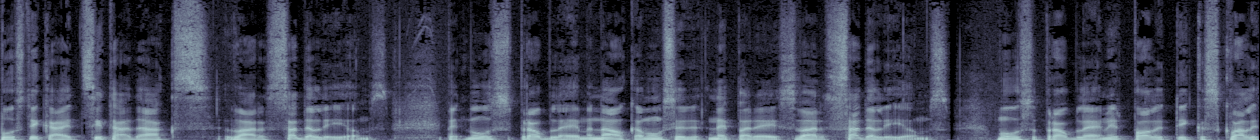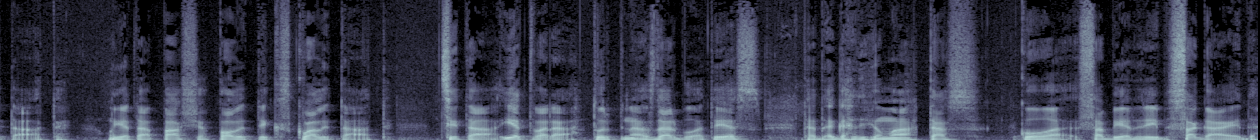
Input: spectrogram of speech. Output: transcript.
būs tikai citādāks varas sadalījums. Bet mūsu problēma nav, ka mums ir nepareizs varas sadalījums. Mūsu problēma ir politikas kvalitāte. Un, ja tā paša politikas kvalitāte citā ietvarā turpinās darboties, tad gadījumā tas, ko sabiedrība sagaida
